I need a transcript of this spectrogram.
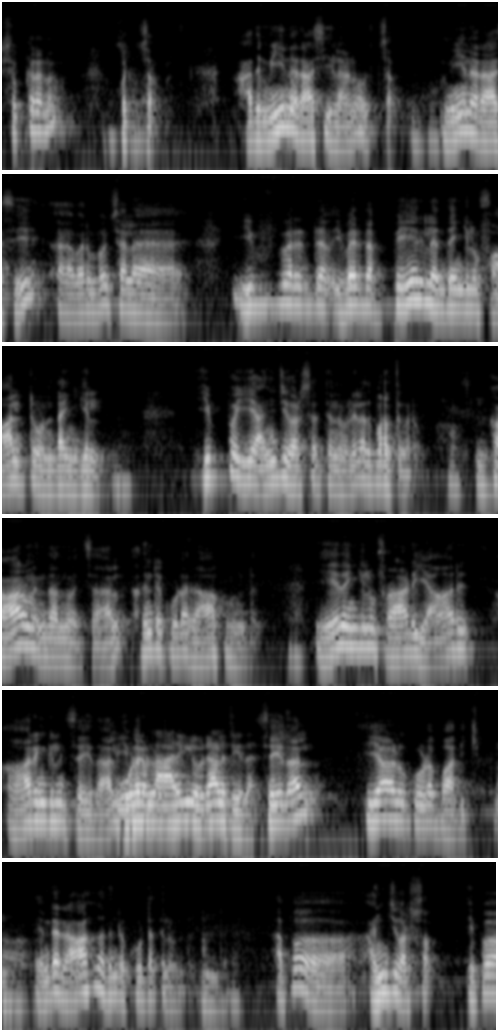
ശുക്രനും ഉച്ചം അത് മീനരാശിയിലാണ് ഉച്ചം മീനരാശി ആ, വരുമ്പോൾ ചില ഇവരുടെ ഇവരുടെ പേരിൽ എന്തെങ്കിലും ഫാൾട്ട് ഉണ്ടെങ്കിൽ ഇപ്പോൾ ഈ അഞ്ച് വർഷത്തിനുള്ളിൽ അത് പുറത്ത് വരും. കാരണം എന്താണെന്ന് വെച്ചാൽ അതിന്റെ കൂടെ രാഹു ഉണ്ട്. ഏതെങ്കിലും ഫ്രോഡ് യാര് ആരെങ്കിലും ചെയ്താൽ ഇവർ ആരെങ്കിലും ഒരാൾ ചെയ്താൽ. ചെയ്താൽ ഇയാൾ കൂടെ ബാധിക്കും. എന്റെ രാഹു അതിന്റെ കൂട്ടത്തിലുണ്ട്. അപ്പോൾ അഞ്ച് വർഷം. ഇപ്പോൾ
